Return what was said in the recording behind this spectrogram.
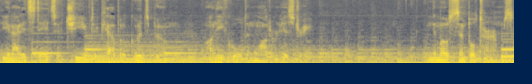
The United States achieved a capital goods boom unequaled in modern history. In the most simple terms,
